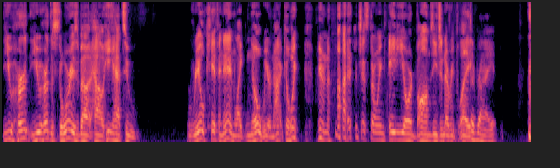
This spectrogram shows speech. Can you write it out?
you heard you heard the stories about how he had to reel Kiffin in. Like, no, we are not going. We are not just throwing eighty yard bombs each and every play. Right.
